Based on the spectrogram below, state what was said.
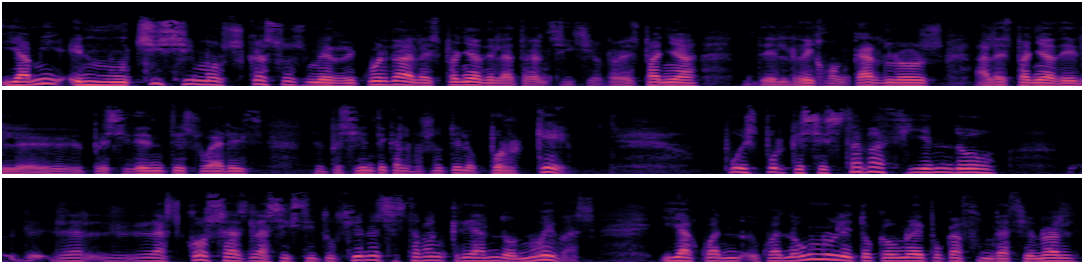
y a mí en muchísimos casos me recuerda a la España de la transición, a la España del rey Juan Carlos, a la España del eh, presidente Suárez, del presidente Carlos Sotelo. ¿Por qué? Pues porque se estaba haciendo las cosas, las instituciones se estaban creando nuevas y a cuando, cuando a uno le toca una época fundacional,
